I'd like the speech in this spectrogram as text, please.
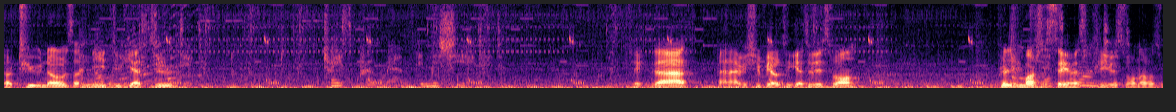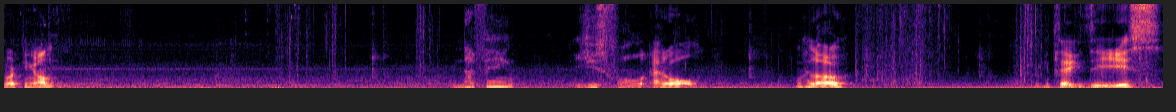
There are two nodes I need to get to. Trace program initiated. Take that, and we should be able to get to this one. Pretty much the same as the previous one I was working on. Nothing useful at all. Oh, hello. We can take these.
